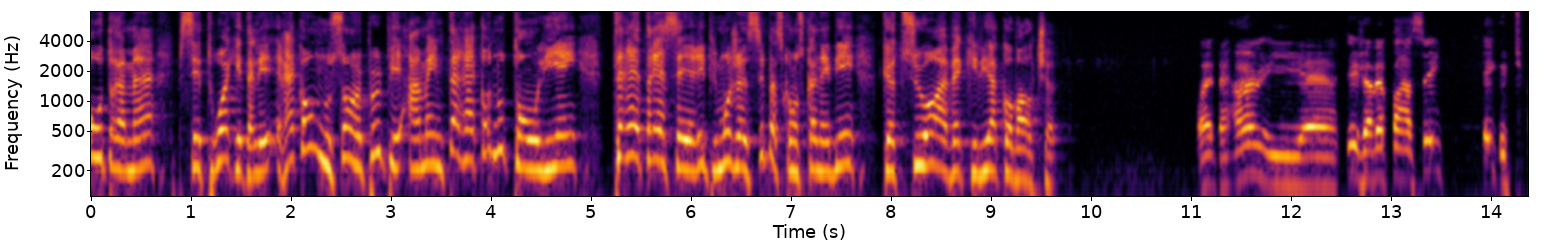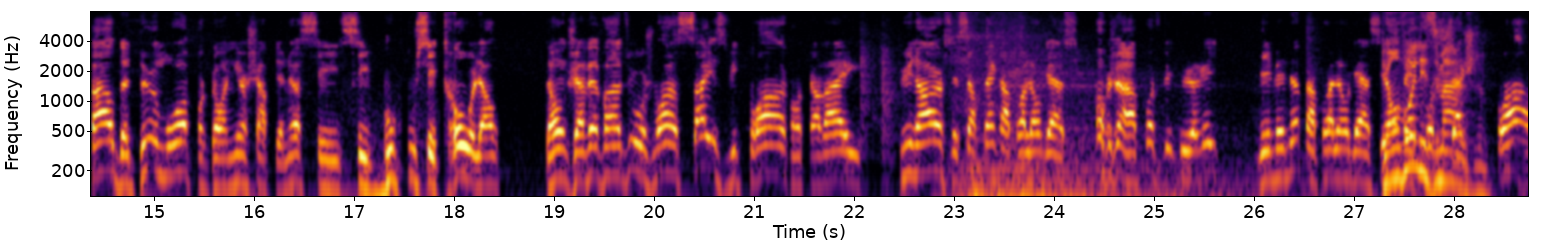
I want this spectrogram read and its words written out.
autrement. Puis c'est toi qui es allé. Raconte-nous ça un peu. Puis en même temps, raconte-nous ton lien très, très serré. Puis moi, je le sais parce qu'on se connaît bien que tu as avec Ilya Kovalchuk. Oui, ben un, euh, j'avais pensé, tu parles de deux mois pour gagner un championnat, c'est beaucoup, c'est trop long. Donc, j'avais vendu aux joueurs 16 victoires, qu'on travaille une heure, c'est certain qu'en prolongation, j'avais pas figuré des minutes en prolongation. Puis on voit les images, Chaque victoire,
